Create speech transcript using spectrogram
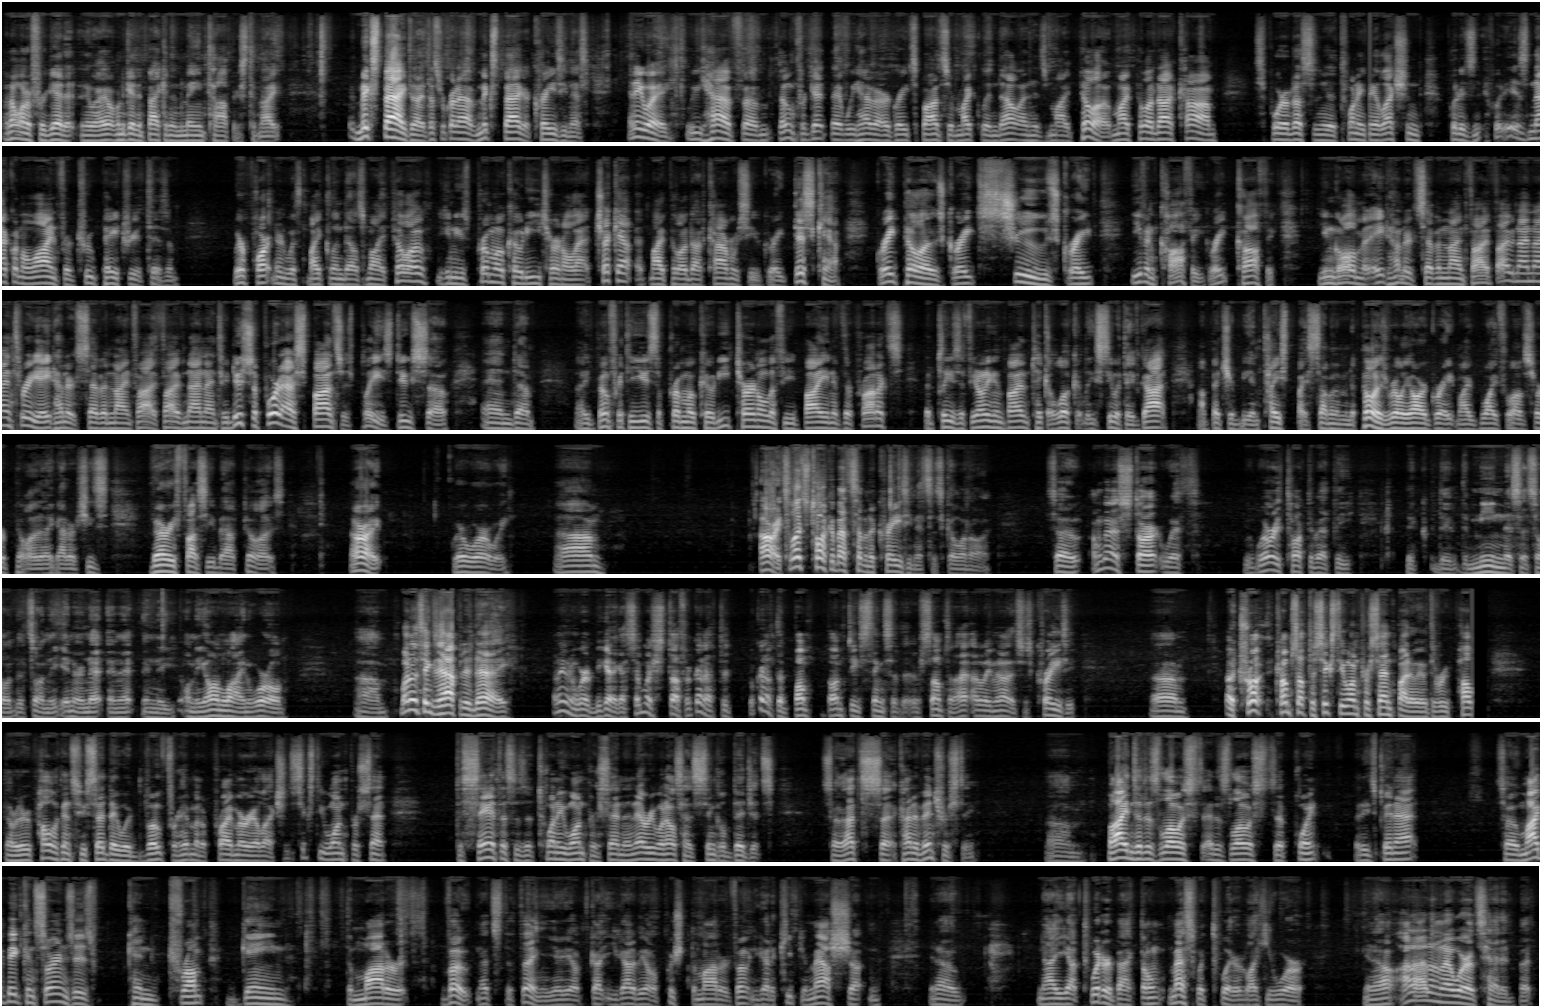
I don't want to forget it. Anyway, I want to get it back into the main topics tonight. Mixed bag tonight. That's what we're going to have. Mixed bag of craziness. Anyway, we have, um, don't forget that we have our great sponsor, Mike Lindell, and his My Pillow. MyPillow.com supported us in the 2020 election, put his, put his neck on the line for true patriotism. We're partnered with Mike Lindell's My Pillow. You can use promo code Eternal at checkout at mypillow.com. Receive great discount, great pillows, great shoes, great even coffee, great coffee. You can call them at 800 795 5993, 800 795 5993. Do support our sponsors, please do so. And um, uh, don't forget to use the promo code Eternal if you buy any of their products. But please, if you don't even buy them, take a look, at least see what they've got. I'll bet you'll be enticed by some of them. And the pillows really are great. My wife loves her pillow that I got her. She's very fussy about pillows. All right, where were we? Um, all right, so let's talk about some of the craziness that's going on. So I'm going to start with we already talked about the the, the, the meanness that's on that's on the internet and in the on the online world. Um, one of the things that happened today, I don't even know where to begin. I got so much stuff. We're gonna have to we're gonna have to bump bump these things or something. I, I don't even know. This is crazy. Um, oh, Trump Trump's up to sixty one percent by the way of the Republic. There were the Republicans who said they would vote for him in a primary election. Sixty one percent. DeSantis is at twenty one percent, and everyone else has single digits. So that's uh, kind of interesting. Um, Biden's at his lowest at his lowest uh, point that he's been at. So my big concerns is can Trump gain the moderate vote? That's the thing. You have got you got to be able to push the moderate vote, and you got to keep your mouth shut. And you know, now you got Twitter back. Don't mess with Twitter like you were. You know, I, don't know where it's headed, but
